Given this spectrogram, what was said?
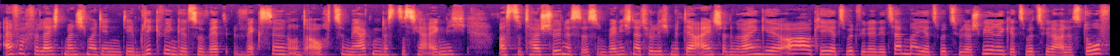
einfach vielleicht manchmal den, den Blickwinkel zu we wechseln und auch zu merken, dass das ja eigentlich was total Schönes ist. Und wenn ich natürlich mit der Einstellung reingehe, ah, okay, jetzt wird wieder Dezember, jetzt wird's wieder schwierig, jetzt wird's wieder alles doof,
